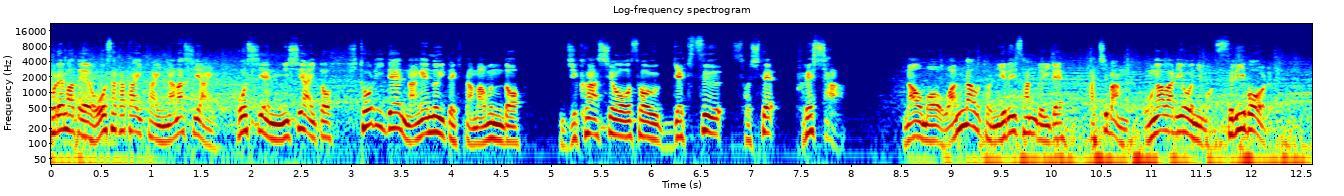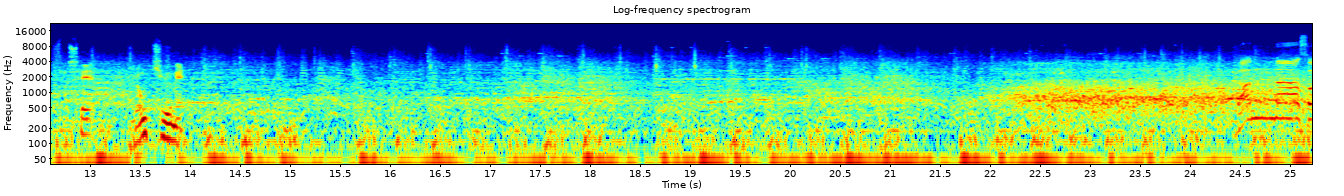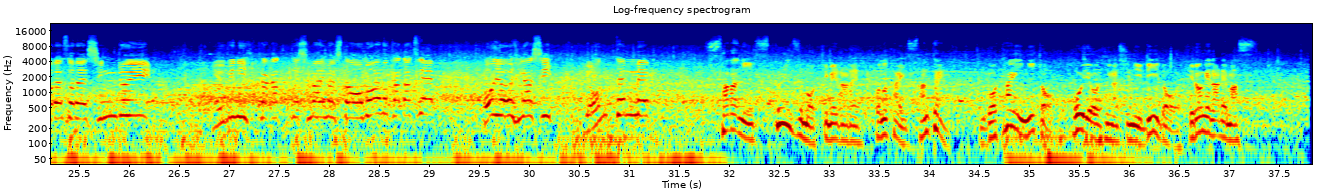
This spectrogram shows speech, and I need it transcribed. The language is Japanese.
これまで大阪大会7試合甲子園2試合と1人で投げ抜いてきたマウンド。軸足を襲う激痛そしてプレッシャー。なおもワンアウト二塁三塁で8番小川亮にもスリーボール。そして4球目。ランナーそれぞれ進塁。指に引っかかってしまいました。思わぬ形で東洋東4点目。さらにスクイズも決められこの回3点。5対2と東洋東にリードを広げられます。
